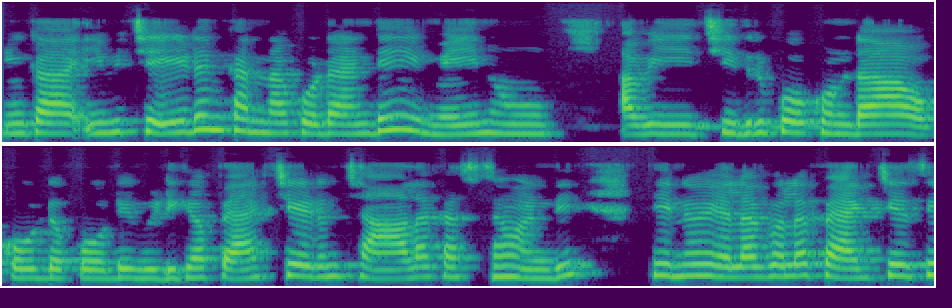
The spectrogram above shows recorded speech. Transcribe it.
ఇంకా ఇవి చేయడం కన్నా కూడా అండి మెయిన్ అవి చిదిరిపోకుండా ఒక్కొక్కటి ఒక్కొక్కటి విడిగా ప్యాక్ చేయడం చాలా కష్టం అండి. నేను ఎలాగోలా ప్యాక్ చేసి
